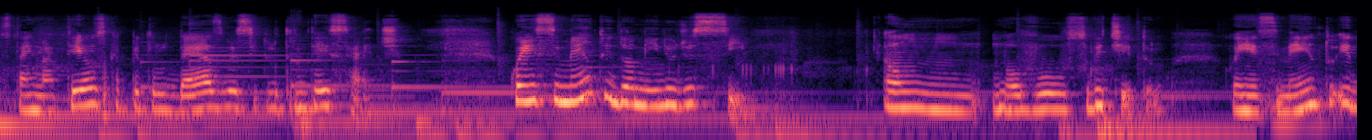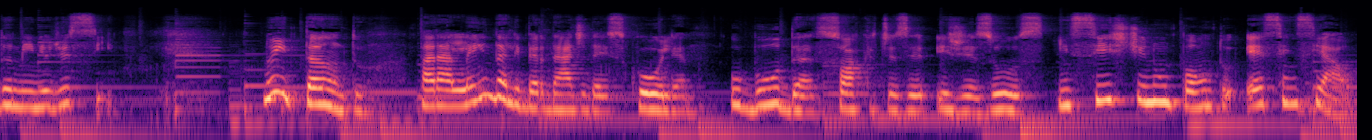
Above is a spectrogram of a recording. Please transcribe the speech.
Está em Mateus capítulo 10, versículo 37. Conhecimento e domínio de si. É um novo subtítulo conhecimento e domínio de si. No entanto, para além da liberdade da escolha, o Buda, Sócrates e Jesus insiste num ponto essencial:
